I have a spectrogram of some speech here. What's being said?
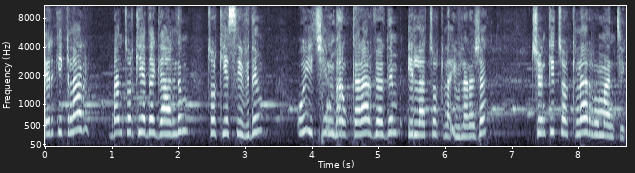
Erkekler ben Türkiye'de geldim. Türkiye sevdim. O için ben karar verdim illa Türk'le evlenecek. Çünkü Türkler romantik.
